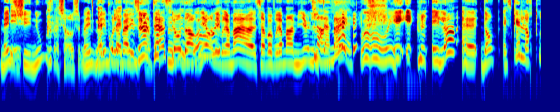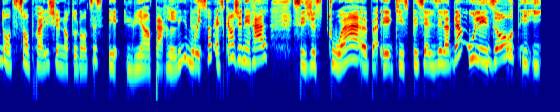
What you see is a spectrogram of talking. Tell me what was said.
Même Et- chez nous, ça change. Même, même, pour l'adulte, adulte, hein. hein, si on dort Oui, bien, on oui. est vraiment, euh, ça va vraiment mieux le Tout à lendemain. fait. Oui, oui, oui. Et, et, et là, euh, donc, est-ce que l'orthodontiste, on pourrait aller chez un orthodontiste et lui en parler de Oui. ça? Est-ce qu'en général, c'est juste toi euh, euh, qui est spécialisé là-dedans ou les autres, ils- ils-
